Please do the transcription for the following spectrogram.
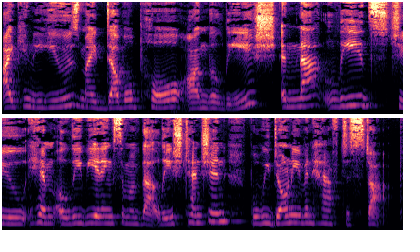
I can use my double pull on the leash and that leads leads to him alleviating some of that leash tension, but we don't even have to stop,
